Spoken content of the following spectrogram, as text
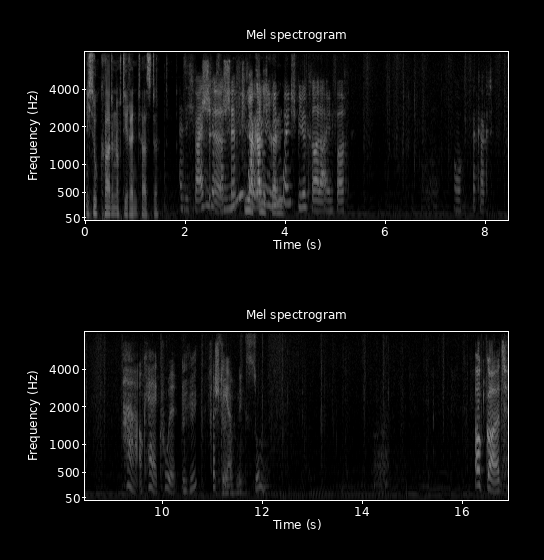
Ich suche gerade noch die Renntaste. Also ich weiß nicht, ob es äh, an Shift? Ja, kann ich rennen. mein Spiel gerade einfach. Oh, verkackt. Ah, okay, cool. Mhm, Ich verstehe. noch nichts summen. Oh Gott.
